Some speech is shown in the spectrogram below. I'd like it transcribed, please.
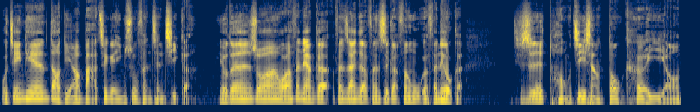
我今天到底要把这个因素分成几个？有的人说，我要分两个、分三个、分四个、分五个、分六个。其实统计上都可以哦，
